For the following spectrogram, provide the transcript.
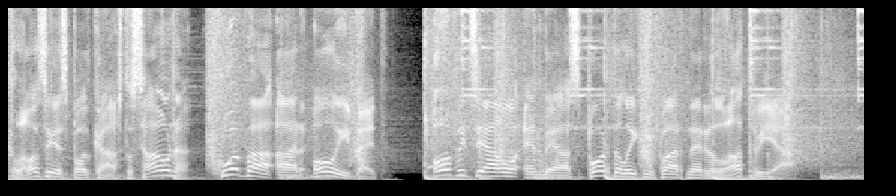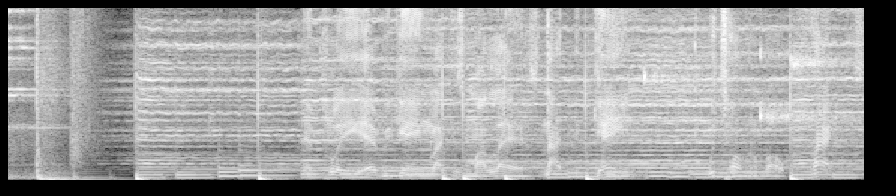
Klausies podkāstu Sauna kopā ar Olivetu, oficiālo NBA sporta likuma partneri Latvijā. play every game like it's my last. Not the game. We talking about practice,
